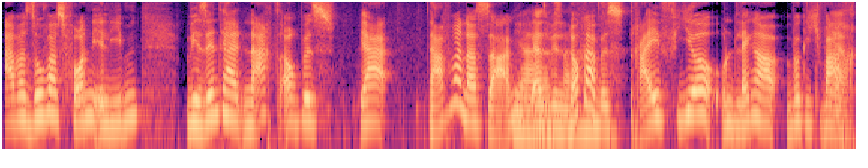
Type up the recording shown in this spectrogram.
Aber sowas von, ihr Lieben. Wir sind halt nachts auch bis, ja, darf man das sagen? Ja, also wir sind locker bis drei, vier und länger wirklich wach.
